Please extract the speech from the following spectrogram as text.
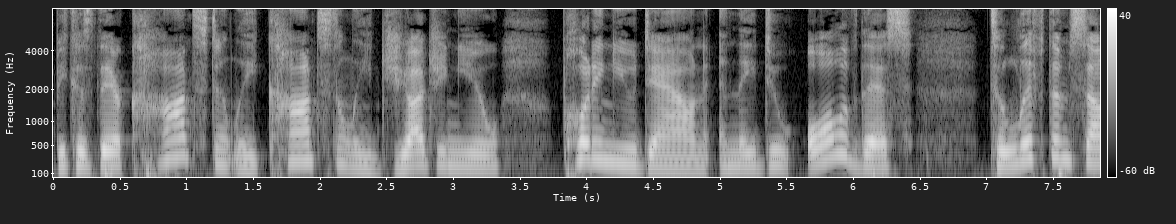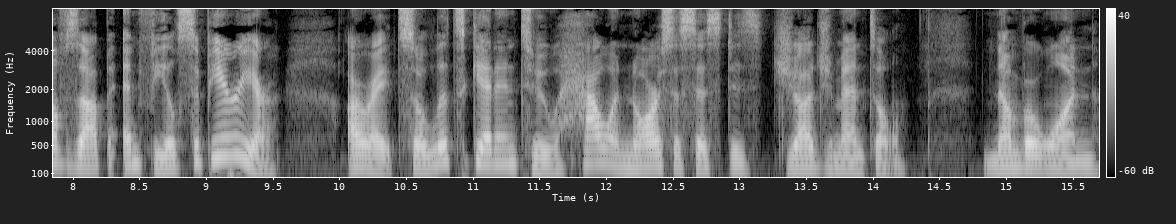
because they're constantly, constantly judging you, putting you down, and they do all of this to lift themselves up and feel superior. All right, so let's get into how a narcissist is judgmental. Number one,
